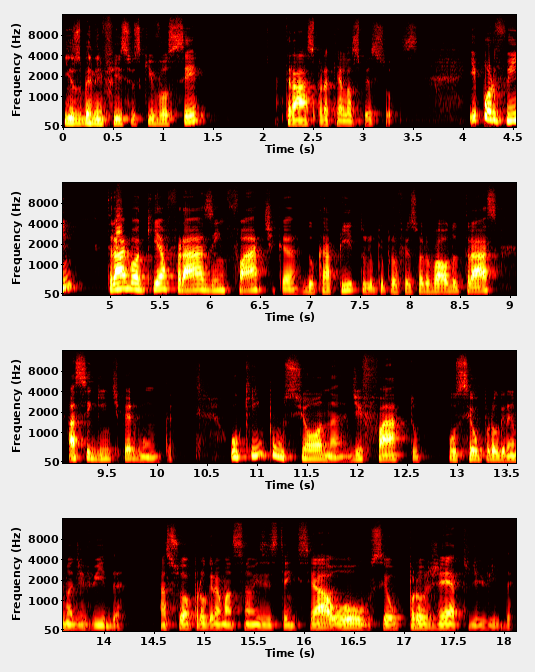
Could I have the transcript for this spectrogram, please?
e os benefícios que você traz para aquelas pessoas. E por fim, trago aqui a frase enfática do capítulo que o professor Valdo traz, a seguinte pergunta: o que impulsiona, de fato, o seu programa de vida, a sua programação existencial ou o seu projeto de vida?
